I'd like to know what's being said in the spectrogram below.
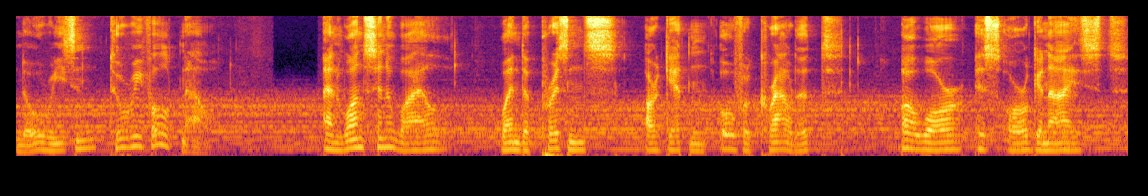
No reason to revolt now. And once in a while, when the prisons are getting overcrowded, a war is organized,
